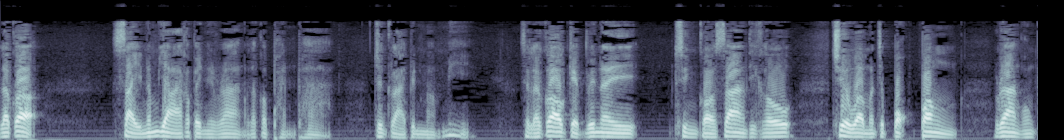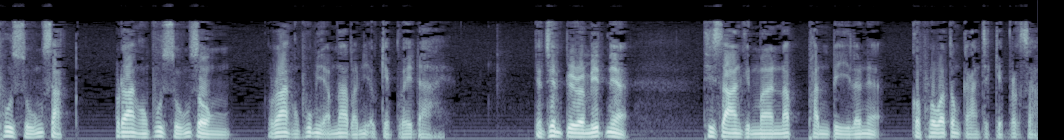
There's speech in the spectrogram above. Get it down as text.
แล้วก็ใส่น้ำยาเข้าไปในร่าง แล้วก็พันผ้าจนกลายเป็นมัมมี่เสร็จแล้วก็เอาเก็บไว้ในสิ่งก่อสร้างที่เขาเชื่อว่ามันจะปกป้องร่างของผู้สูงศักดิ์ร่างของผู้สูงส่ง ร่างของผู้มีอำนาจเหล่านี้เอาเก็บไว้ได้ อย่างเช่นพีระมิดเนี่ยที่สร้างขึ้นมานับพันปีแล้วเนี่ยก็เพราะว่าต้องการจะเก็บรักษา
